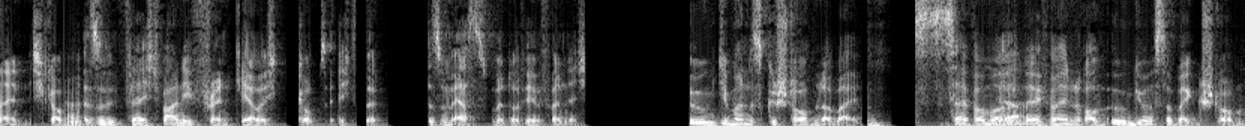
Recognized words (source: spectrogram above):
Nein, ich glaube, Ja. also vielleicht waren die friendly, aber ich glaube es echt. nicht. Also im ersten Moment auf jeden Fall nicht. Irgendjemand ist gestorben dabei. Es ist einfach mal, Ja. werf ich mal in den Raum, irgendjemand ist dabei gestorben.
